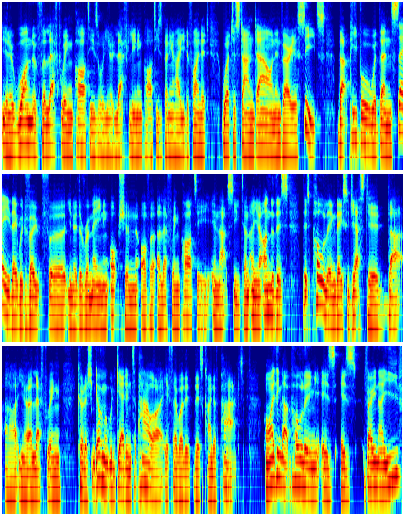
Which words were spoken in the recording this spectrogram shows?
you know, one of the left wing parties or, you know, left leaning parties, depending on how you define it, were to stand down in various seats, that people would then say they would vote for, you know, the remaining option of a, a left wing party in that seat. And, you know, under this, this polling, they suggested that, uh, you know, a left wing coalition government would get into power if there were this kind of pact. Oh, I think that polling is is very naive,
